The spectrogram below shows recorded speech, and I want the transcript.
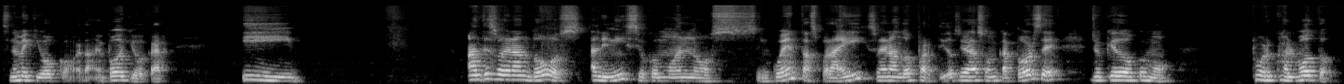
si no me equivoco, ¿verdad? Me puedo equivocar. Y antes solo eran dos al inicio, como en los 50, por ahí, solo eran dos partidos y ahora son 14. Yo quedo como, ¿por cuál voto?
